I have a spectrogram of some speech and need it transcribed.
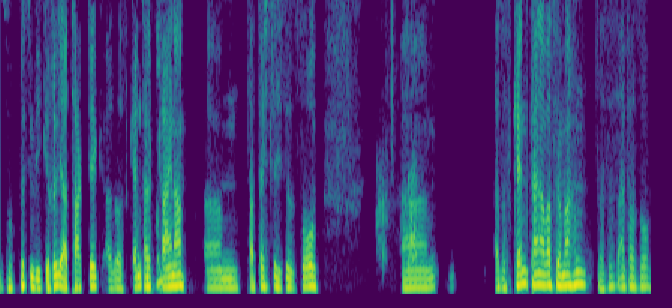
so ein bisschen wie Guerillataktik. Also es kennt halt mhm. keiner. Ähm, tatsächlich ist es so, ähm, also es kennt keiner, was wir machen. Das ist einfach so.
